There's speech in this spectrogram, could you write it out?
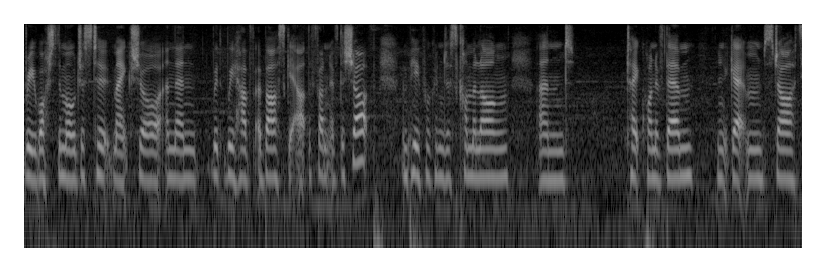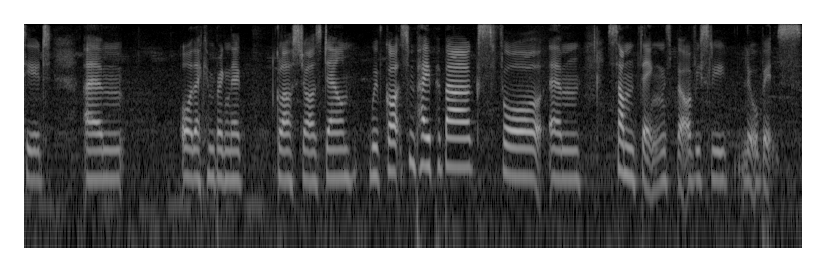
rewash them all just to make sure. And then we have a basket out the front of the shop and people can just come along and take one of them and get them started. Um, or they can bring their glass jars down. We've got some paper bags for um, some things but obviously little bits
